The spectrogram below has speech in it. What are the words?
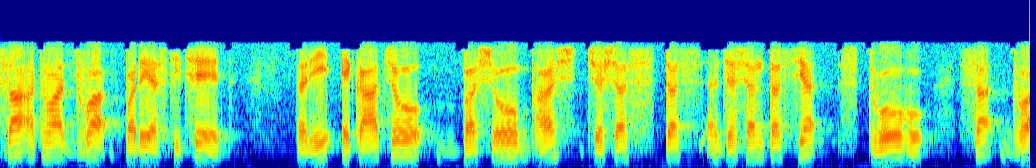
स अथवा ध्व परे अस्ति चेत् तर्हि एकाचो बशो भष् जशस्तस् जषन्तस्य स्त्वोः स ध्व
